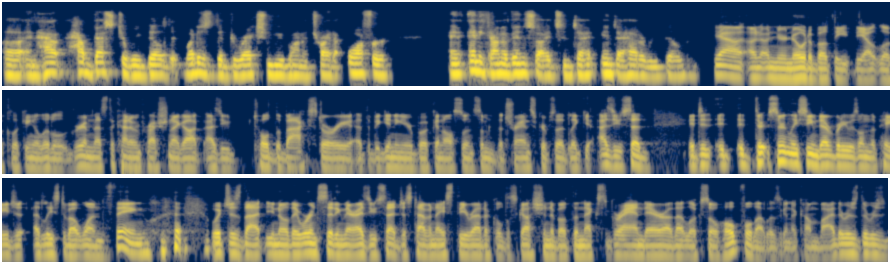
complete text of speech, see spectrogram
uh, and how how best to rebuild it. What is the direction we want to try to offer and any kind of insights into into how to rebuild them. Yeah, on, on, your note about the the outlook looking a little grim, that's the kind of impression I got as you told the backstory at the beginning of your book, and also in some of the transcripts. That, like as you said, it it, it certainly seemed everybody was on the page at least about one thing, which is that you know they weren't sitting there, as you said, just to have a nice theoretical discussion about the next grand era that looked so hopeful that was going to come by. There was there was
